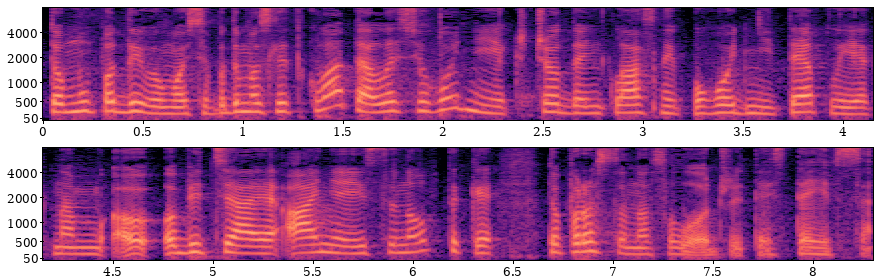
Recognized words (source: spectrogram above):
Тому подивимося, будемо слідкувати. Але сьогодні, якщо день класний, погодній, теплий, як нам обіцяє Аня і синоптики, то просто насолоджуйтесь, та і все.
